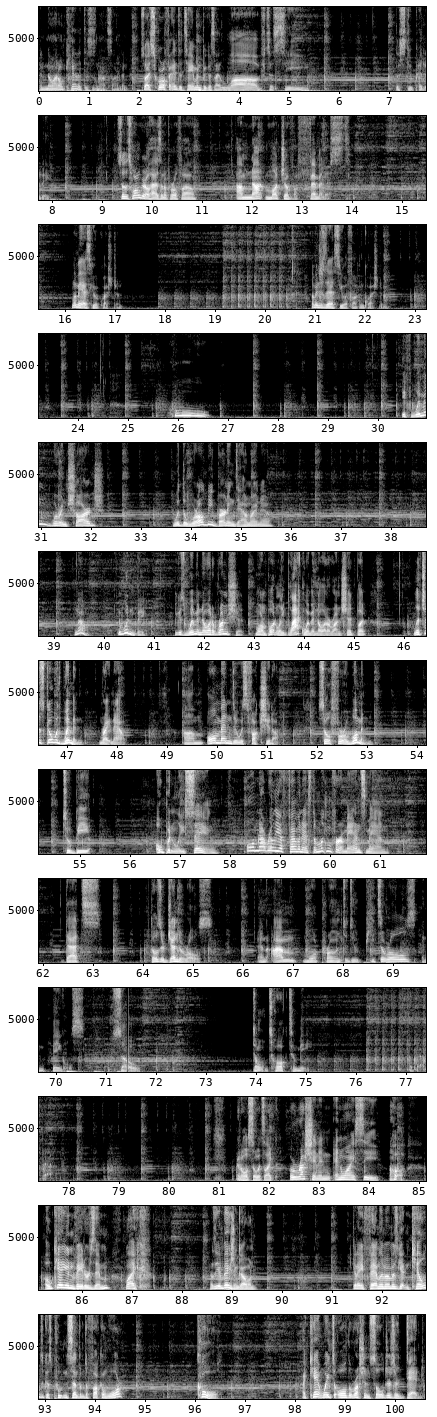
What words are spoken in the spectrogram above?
And no, I don't care that this is not signed in. So I scroll for entertainment because I love to see the stupidity. So this one girl has in a profile, I'm not much of a feminist. Let me ask you a question. Let me just ask you a fucking question. Who. If women were in charge, would the world be burning down right now? No, it wouldn't be. Because women know how to run shit. More importantly, black women know how to run shit, but let's just go with women right now. Um, all men do is fuck shit up. So for a woman to be openly saying, "Oh, I'm not really a feminist. I'm looking for a man's man." That's those are gender roles. And I'm more prone to do pizza rolls and bagels. So don't talk to me about that. And also, it's like a Russian in NYC. Oh, okay, Invader Zim. Like, how's the invasion going? Get any family members getting killed because Putin sent them to fucking war? Cool. I can't wait till all the Russian soldiers are dead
